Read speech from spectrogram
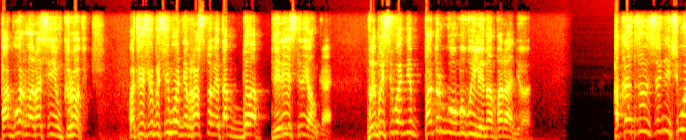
по горло Россию в кровь. Вот если бы сегодня в Ростове там была перестрелка, вы бы сегодня по-другому выли нам по радио. Оказывается, ничего,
